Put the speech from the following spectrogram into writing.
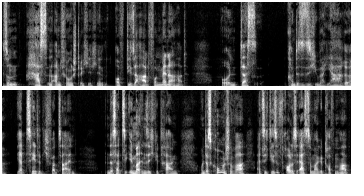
so ein Hass in Anführungsstrichen auf diese Art von Männer hat. Und das konnte sie sich über Jahre, Jahrzehnte nicht verzeihen. Und das hat sie immer in sich getragen. Und das Komische war, als ich diese Frau das erste Mal getroffen habe,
